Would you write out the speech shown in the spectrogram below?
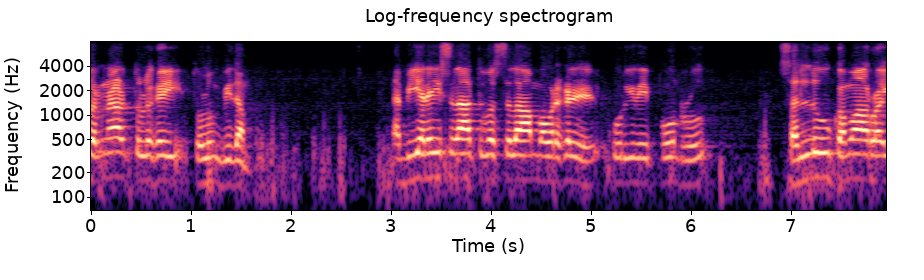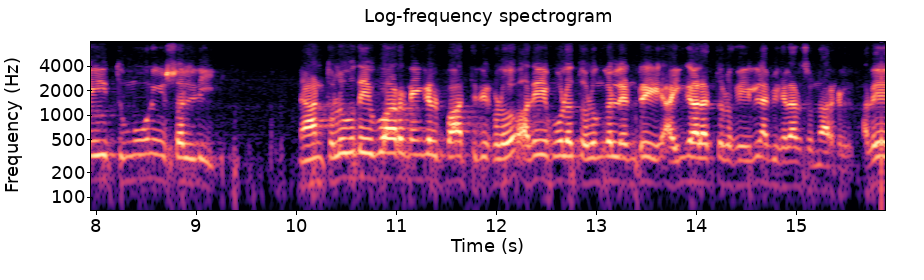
பெருநாள் தொழுகை தொழும் விதம் நபி அலை சலாத்து வசலாம் அவர்கள் கூறியதைப் போன்று சல்லு கமாரை துமூனி சொல்லி நான் தொழுவதை எவ்வாறு நீங்கள் பார்த்தீர்களோ அதே போல தொழுங்கள் என்று ஐங்கால தொழுகையில் நபிகளார் சொன்னார்கள். அதே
